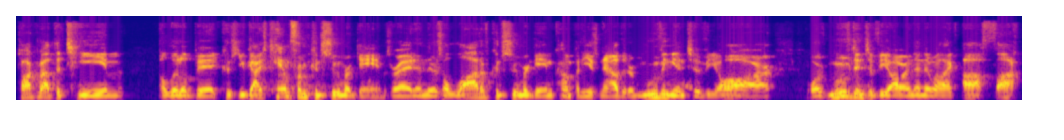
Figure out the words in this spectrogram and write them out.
Talk about the team a little bit because you guys came from consumer games, right? And there's a lot of consumer game companies now that are moving into VR or have moved into VR, and then they were like, "Ah, fuck,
